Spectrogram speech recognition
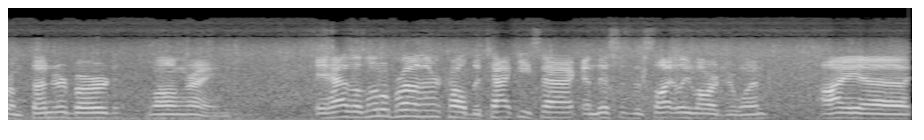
from Thunderbird Long Range. It has a little brother called the Tacky Sack and this is the slightly larger one. I uh,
